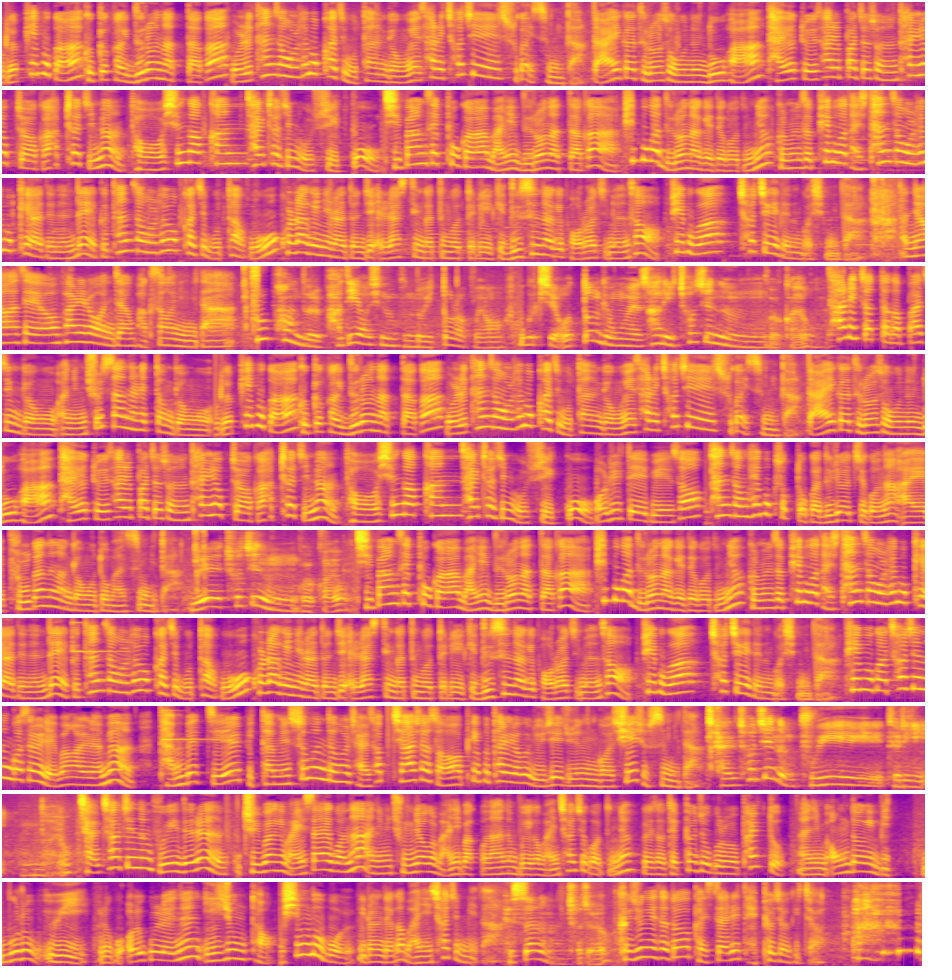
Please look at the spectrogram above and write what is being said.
우리가 피부가 급격하게 늘어났다가 원래 탄성을 회복하지 못하는 경우에 살이 처질 수가 있습니다. 나이가 들어서 오는 노화, 다이어트 후에 살이 빠져서는 탄력 저하가 합쳐지면 더 심각한 살처짐이 올 수 있고 지방 세포가 많이 늘어났다가 피부 가 늘어나게 되거든요. 그러면서 피부가 다시 탄성을 회복해야 되는데 그 탄성을 회복하지 못하고 콜라겐이라든지 엘라스틴 같은 것들이 이렇게 느슨하게 벌어지면서 피부가 처지게 되는 것입니다. 안녕하세요. 815 원장 박성은입니다. 프로파운드를 바디 하시는 분도 있더라고요. 혹시 어떤 경우에 살이 처지는 걸까요? 살이 쪘다가 빠진 경우 아니면 출산을 했던 경우 우리가 피부가 급격하게 늘어났다가 원래 탄성을 회복하지 못하는 경우에 살이 처질 수가 있습니다. 나이가 들어서 오는 노화, 다이어트 후에 살이 빠져서는 탄력 저하가 합쳐지면 더 심각한 살처짐이 올 수 있고 어릴 때에 비해서 탄성 회복 속도가 느려지거나 아예 불가능한 경우도 많습니다. 왜 처지는 걸까요? 지방 세포가 많이 늘어났다가 피부가 늘어나게 되거든요. 그러면서 피부가 다시 탄성을 회복해야 되는데 그 탄성을 회복하지 못하고 콜라겐이라든지 엘라스틴 같은 것들이 이렇게 느슨하게 벌어지면서 피부가 처지게 되는 것입니다. 피부가 처지는 것을 예방하려면 단백질, 비타민, 수분 등을 잘 섭취하셔서 피부 탄력을 유지해 주는 것이 좋습니다. 잘 처지는 부위들이 있나요? 잘 처지는 부위들은 지방이 많이 쌓이거나 아니면 중력을 많이 받거나 하는 부위가 많이 처지거든요. 그래서 대표적으로 팔뚝 아니면 엉덩이 밑 무릎 위 그리고 얼굴에는 이중턱, 심부볼 이런 데가 많이 처집니다. 뱃살은 안 처져요? 그 중에서도 뱃살이 대표적이죠.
